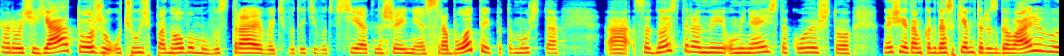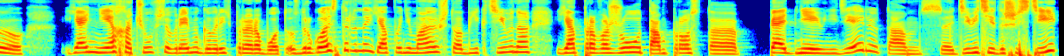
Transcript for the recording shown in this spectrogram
Короче, я тоже учусь по-новому выстраивать вот эти вот все отношения с работой, потому что, а, с одной стороны, у меня есть такое, что, знаешь, я там, когда с кем-то разговариваю, я не хочу все время говорить про работу. С другой стороны, я понимаю, что объективно я провожу там просто пять дней в неделю, там, с 9 до 6,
